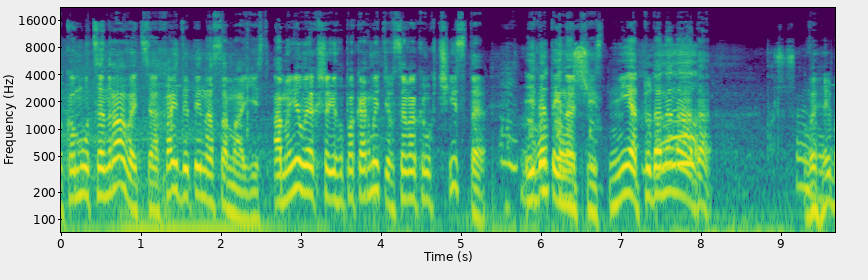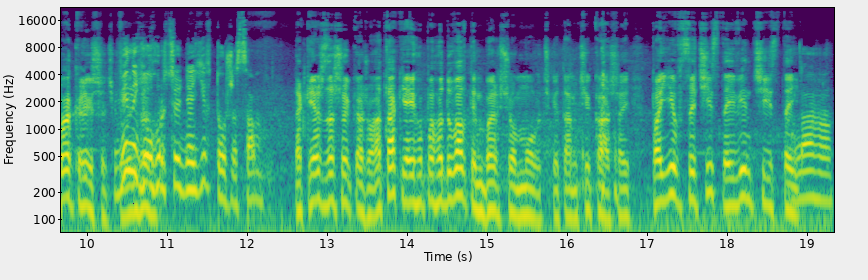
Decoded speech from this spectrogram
е, кому це нравиться, хай дитина сама їсть. А мені легше його покормити, і все вокруг чисте, і Ну, дитина чиста. Ні, туди не треба. Боже, що він робить? Вигриба кришечку. Він йогурт сьогодні їв теж сам. Так я ж за що й кажу. А так я його погодував тим борщом мовчки там чи кашею. Поїв все чисте, і він чистий. Ага.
